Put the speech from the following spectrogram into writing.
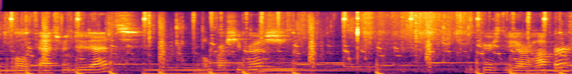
Little attachment doodads, little brushy brush. Appears to be our hopper.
